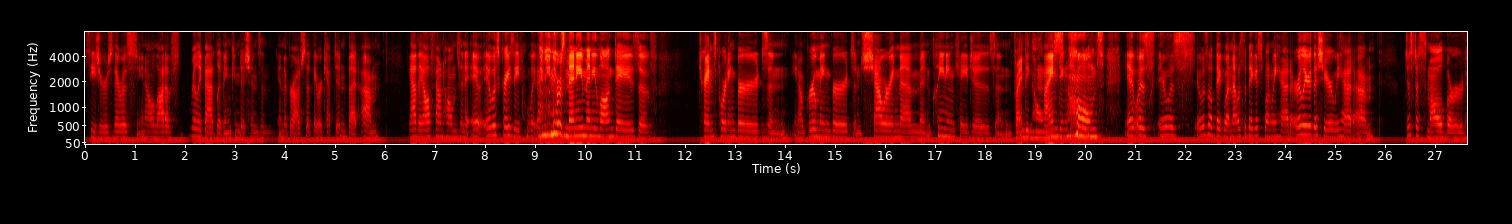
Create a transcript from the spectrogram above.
seizures. There was, you know, a lot of really bad living conditions in, in the garage that they were kept in. But um, yeah, they all found homes, and it, it, it was crazy. I mean, there was many, many long days of transporting birds and you know grooming birds and showering them and cleaning cages and finding homes finding homes it was it was it was a big one that was the biggest one we had earlier this year we had um, just a small bird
